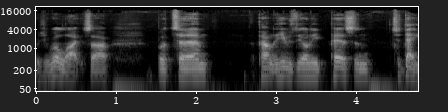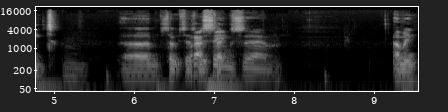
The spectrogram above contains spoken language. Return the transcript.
as you will like. So, but um, apparently he was the only person to date. Um, so it says But that seems um, I mean,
